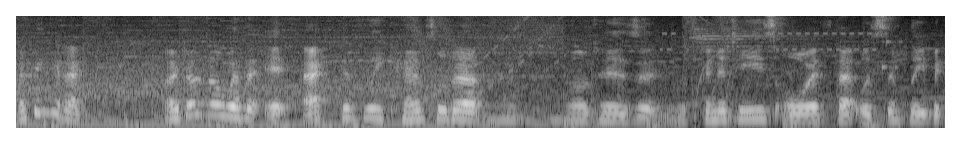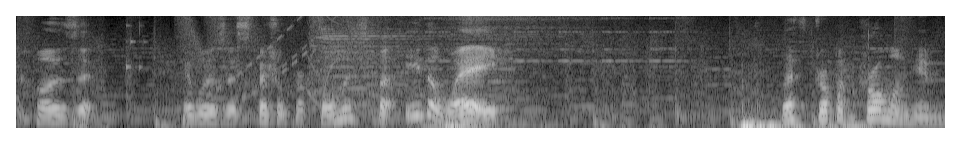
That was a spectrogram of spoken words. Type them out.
I think it act I don't know whether it actively cancelled out his affinities or if that was simply because it it was a special performance. But either way, let's drop a Chrom on him.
